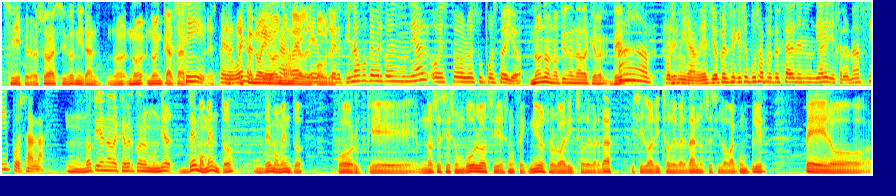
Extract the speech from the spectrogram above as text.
Sí, pero eso ha sido en Irán, no, no, no en Qatar. Sí, Este- pero bueno. este no ha ido al mundial, el es- pobre. ¿Pero tiene algo que ver con el mundial o esto lo he supuesto yo? No, no, no tiene nada que ver. De ah, pues eh, mira, ves, yo pensé que se puso a protestar en el mundial y dijeron así, pues ala. no tiene nada que ver con el mundial de momento, de momento, porque no sé si es un bulo, si es un fake news o lo ha dicho de verdad, y si lo ha dicho de verdad no sé si lo va a cumplir, pero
